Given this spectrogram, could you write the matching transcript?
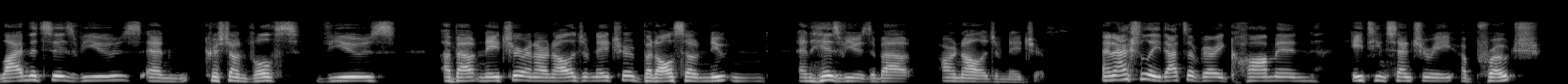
Leibniz's views and Christian Wolff's views about nature and our knowledge of nature, but also Newton and his views about our knowledge of nature. And actually, that's a very common 18th century approach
